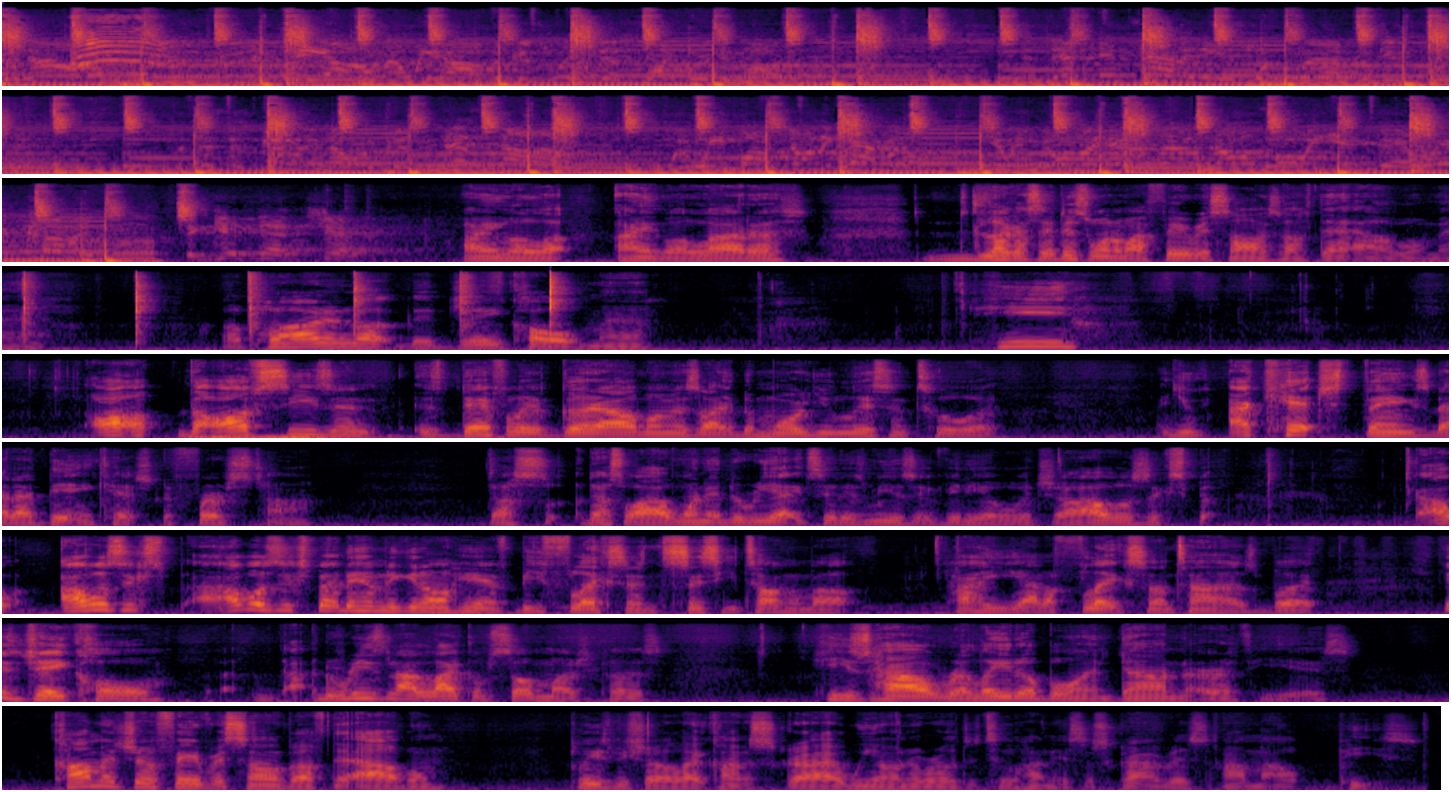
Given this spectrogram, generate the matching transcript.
I ain't gonna lie. I ain't gonna lie. That's like I said. This is one of my favorite songs off that album, man. Applaud it up to J Cole, man. He the off season is definitely a good album. It's like the more you listen to it, you I catch things that I didn't catch the first time. That's that's why I wanted to react to this music video which. I was expect I I was exp- I was expecting him to get on here and be flexing since he talking about how he got to flex sometimes, but it's J Cole. The reason I like him so much because he's how relatable and down to earth he is. Comment your favorite song off the album. Please be sure to like, comment, subscribe. We on the road to 200 subscribers. I'm out. Peace.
